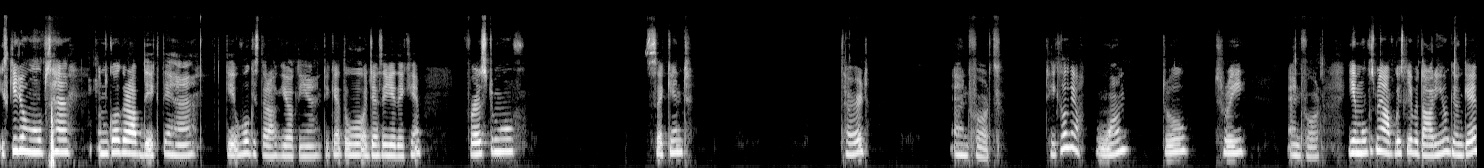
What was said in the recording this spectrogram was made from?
इसकी जो मूव्स हैं, उनको अगर आप देखते हैं कि वो किस तरह की होती हैं, ठीक है? तो वो जैसे ये देखें first move second third and fourth ठीक हो गया? One two three and four ये मूव्स मैं आपको इसलिए बता रही हूँ क्योंकि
